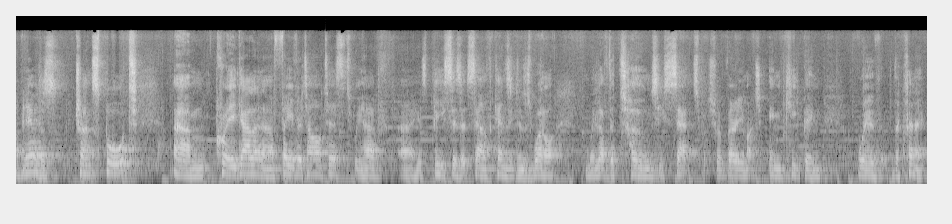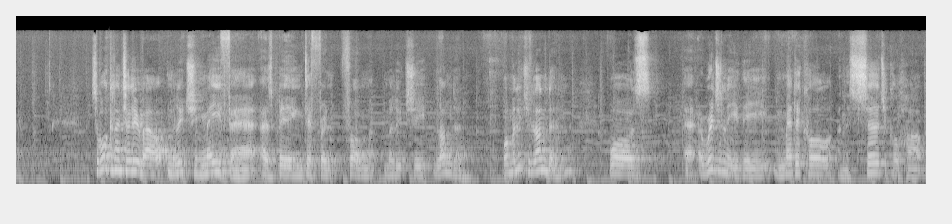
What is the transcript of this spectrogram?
I've been able to transport um, Craig Allen, our favourite artist. We have uh, his pieces at South Kensington as well, and we love the tones he sets, which are very much in keeping with the clinic. So what can I tell you about Mallucci Mayfair as being different from Mallucci London? Well, Mallucci London was uh, originally the medical and the surgical hub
